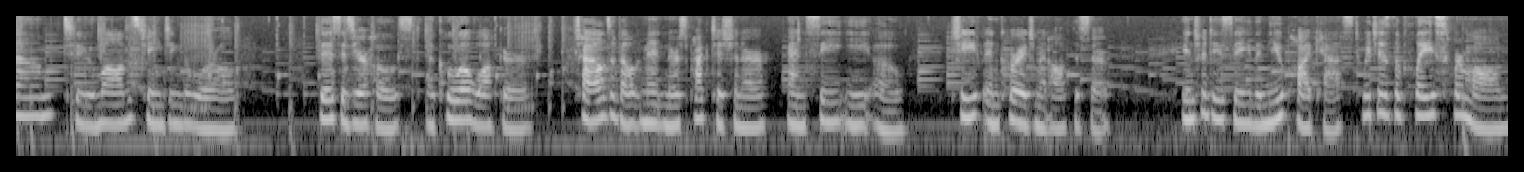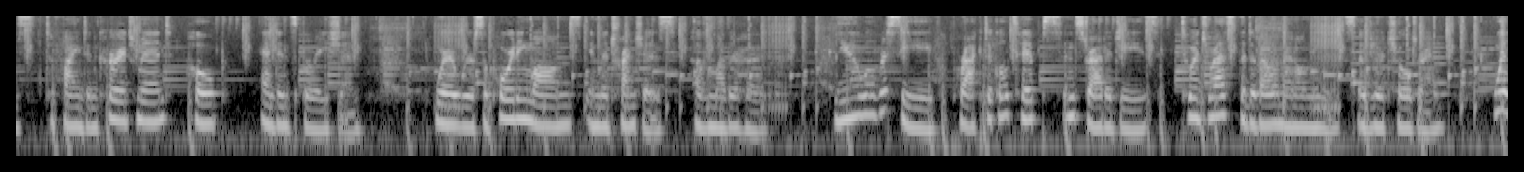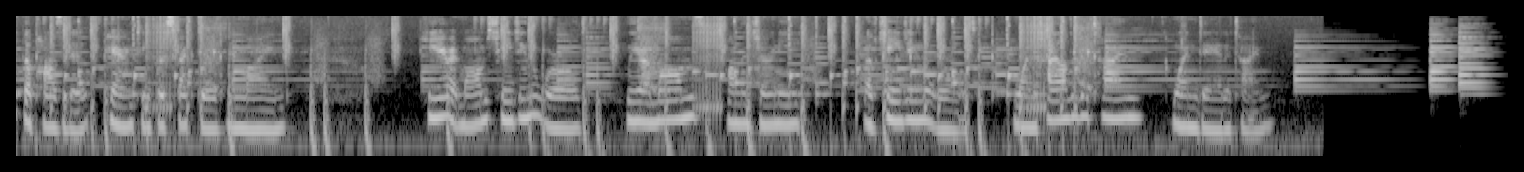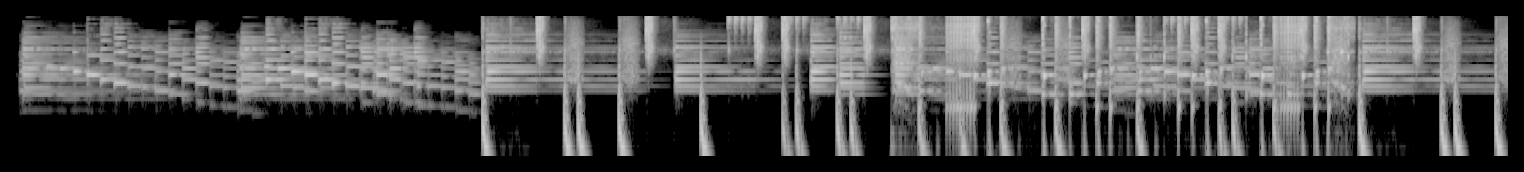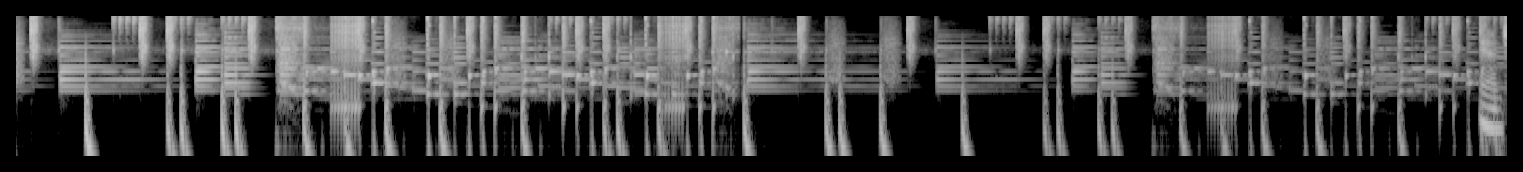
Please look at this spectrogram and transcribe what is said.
Welcome to Moms Changing the World. This is your host, Akua Walker, Child Development Nurse Practitioner and CEO, Chief Encouragement Officer, introducing the new podcast, which is the place for moms to find encouragement, hope, and inspiration, where we're supporting moms in the trenches of motherhood. You will receive practical tips and strategies to address the developmental needs of your children with a positive parenting perspective in mind. Here at Moms Changing the World, we are moms on the journey of changing the world, one child at a time, one day at a time.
